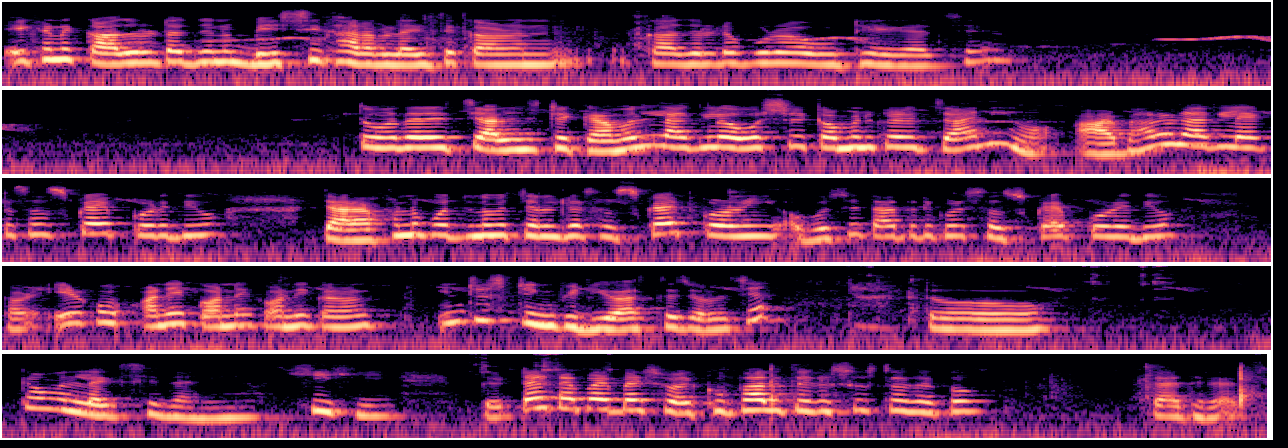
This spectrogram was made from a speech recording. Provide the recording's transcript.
এখানে কাজলটার জন্য বেশি খারাপ লাগছে। কারণ কাজলটা পুরো উঠে গেছে। তোমাদের চ্যালেঞ্জটা কেমন লাগলে অবশ্যই কমেন্ট করে জানিও। আর ভালো লাগলে একটা সাবস্ক্রাইব করে দিও। যারা এখনও পর্যন্ত আমার চ্যানেলটা সাবস্ক্রাইব করেনি, অবশ্যই তাড়াতাড়ি করে সাবস্ক্রাইব করে দিও। কারণ এরকম অনেক অনেক অনেক অনেক ইন্টারেস্টিং ভিডিও আসতে চলেছে। তো কেমন লাগছে জানিও। হি হি। তো টাটা বাই বাই সবাই খুব ভালো থেকো, সুস্থ থেকো। রাধে রাধে।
